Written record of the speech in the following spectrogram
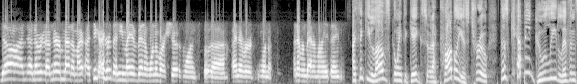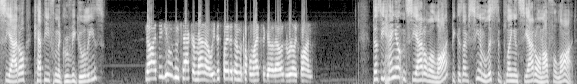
No, I, I never, I've never met him. I, I think I heard that he may have been at one of our shows once, but uh, I never, one, I never met him or anything. I think he loves going to gigs, so that probably is true. Does Kepi Ghoulie live in Seattle? Kepi from the Groovy Ghoulies? No, I think he was in Sacramento. We just played with him a couple nights ago. That was really fun. Does he hang out in Seattle a lot? Because I've seen him listed playing in Seattle an awful lot.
